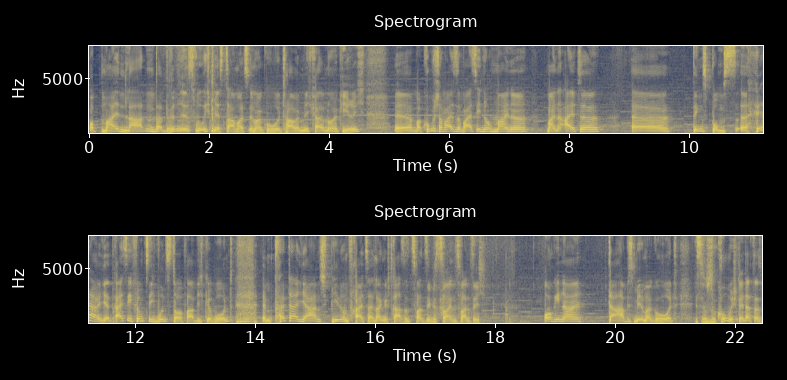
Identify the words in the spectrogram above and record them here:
ob mein Laden da drin ist, wo ich mir es damals immer geholt habe. Bin ich gerade neugierig. Äh, aber komischerweise weiß ich noch meine, meine alte... Äh, Dingsbums, äh, ja, hier 30, 50 Wunsdorf habe ich gewohnt. Im Pötterjahns Spiel und Freizeit, Lange Straße 20 bis 22. Original, da habe ich es mir immer geholt. Ist so komisch, ne? Dass, dass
